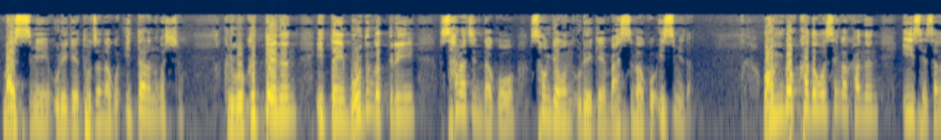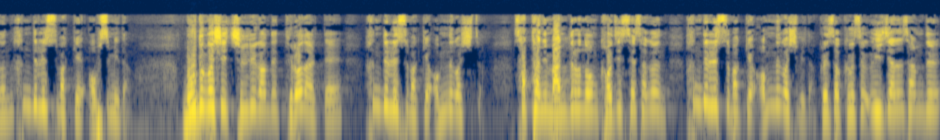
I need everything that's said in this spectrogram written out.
말씀이 우리에게 도전하고 있다는 것이죠. 그리고 그때는 이 땅의 모든 것들이 사라진다고 성경은 우리에게 말씀하고 있습니다. 완벽하다고 생각하는 이 세상은 흔들릴 수밖에 없습니다. 모든 것이 진리 가운데 드러날 때 흔들릴 수밖에 없는 것이죠. 사탄이 만들어 놓은 거짓 세상은 흔들릴 수밖에 없는 것입니다. 그래서 그것을 의지하는 사람들,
